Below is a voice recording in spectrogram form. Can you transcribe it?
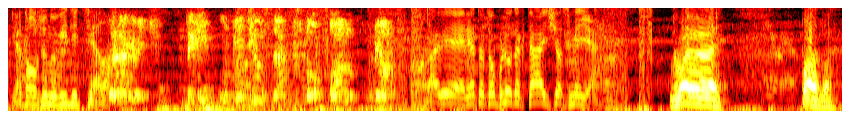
Я должен увидеть тело. Драгович, ты убедился, что он мертв? Поверь, этот ублюдок та еще змея. Давай. Падла.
